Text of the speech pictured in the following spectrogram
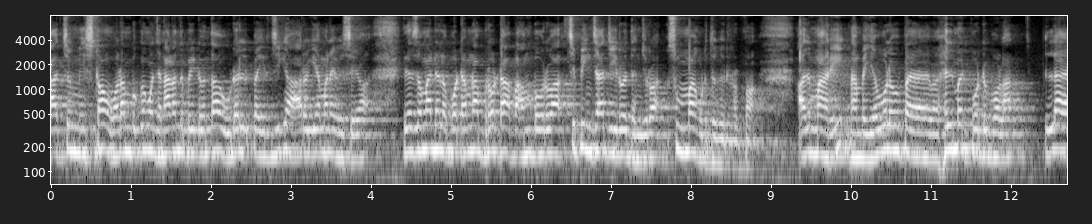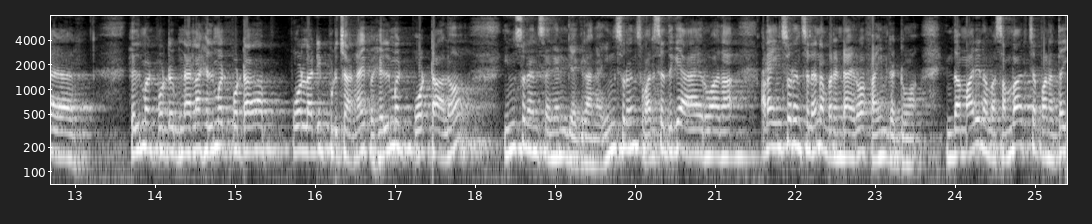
காய்ச்சும் இஷ்டம் உடம்புக்கும் கொஞ்சம் நடந்து போயிட்டு வந்தால் உடல் பயிற்சிக்கு ஆரோக்கியமான விஷயம். இதை ஜொமேட்டோவில் போட்டோம்னா புரோட்டா ஐம்பது ரூபா ஷிப்பிங் சார்ஜ் இருபத்தஞ்சி ரூபா சும்மா கொடுத்துக்கிட்டு இருப்போம். அது மாதிரி நம்ம எவ்வளோ இப்போ ஹெல்மெட் போட்டு போகலாம் இல்லை ஹெல்மெட் போட்டு முன்னாடிலாம் ஹெல்மெட் போட்டால் போடலாட்டி பிடிச்சாங்க. இப்போ ஹெல்மெட் போட்டாலும் இன்சூரன்ஸ் எங்கன்னு கேட்குறாங்க இன்சூரன்ஸ் வருஷத்துக்கே ஆயிரரூவா தான். ஆனால் இன்சூரன்ஸில் நம்ம ரெண்டாயிரரூவா ஃபைன் கட்டுவோம். இந்த மாதிரி நம்ம சம்பாரித்த பணத்தை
